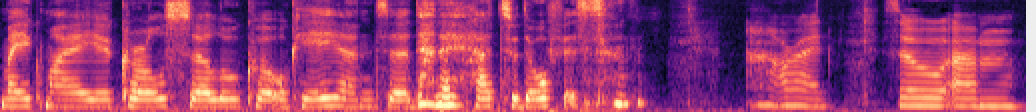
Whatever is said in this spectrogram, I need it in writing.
make my curls uh, look okay, and uh, then I head to the office. All right. So um,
